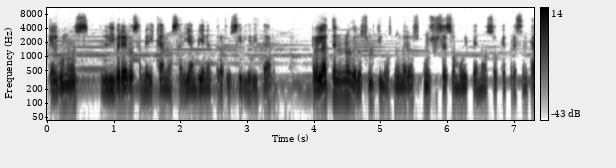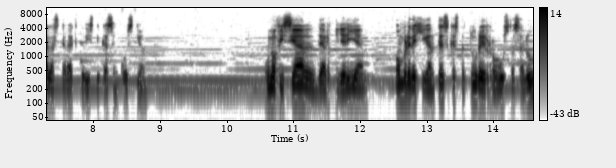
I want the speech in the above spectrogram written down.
que algunos libreros americanos harían bien en traducir y editar, relata en uno de los últimos números un suceso muy penoso que presenta las características en cuestión. Un oficial de artillería hombre de gigantesca estatura y robusta salud,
